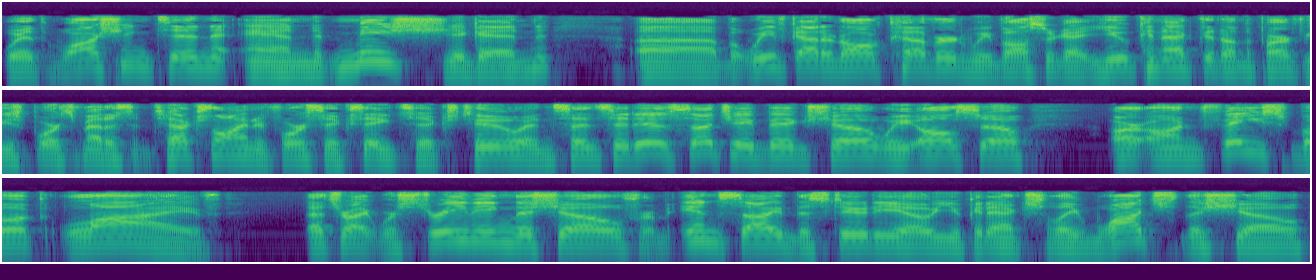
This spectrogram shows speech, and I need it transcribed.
with Washington and Michigan. Uh, but we've got it all covered. We've also got you connected on the Parkview Sports Medicine text line at 46862. And since it is such a big show, we also are on Facebook Live. That's right. We're streaming the show from inside the studio. You can actually watch the show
